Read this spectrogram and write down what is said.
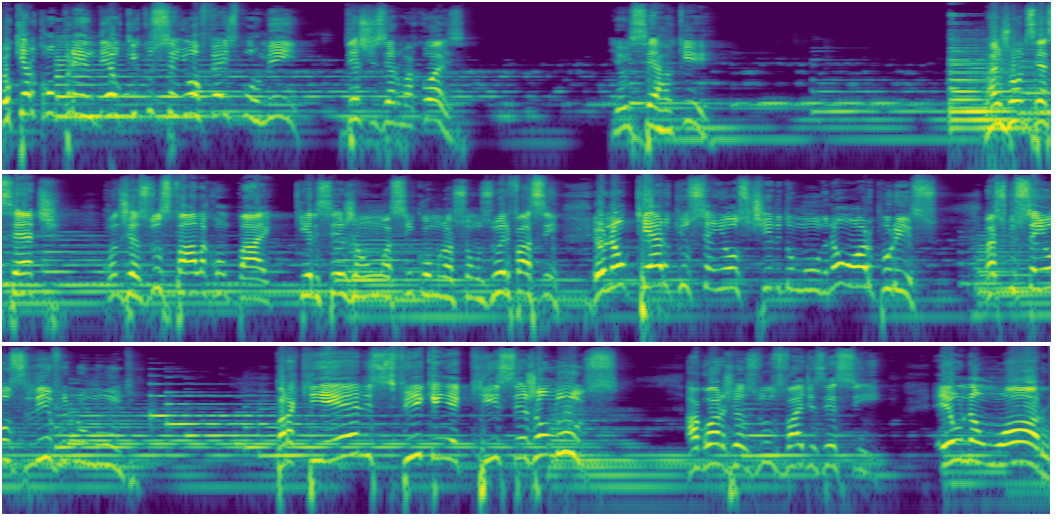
Eu quero compreender o que, que o Senhor fez por mim. Deixa eu dizer uma coisa. E eu encerro aqui. Lá em João 17, quando Jesus fala com o Pai, que eles sejam um assim como nós somos um, ele fala assim: Eu não quero que o Senhor os tire do mundo, não oro por isso, mas que o Senhor os livre no mundo, para que eles fiquem aqui e sejam luz. Agora Jesus vai dizer assim: Eu não oro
